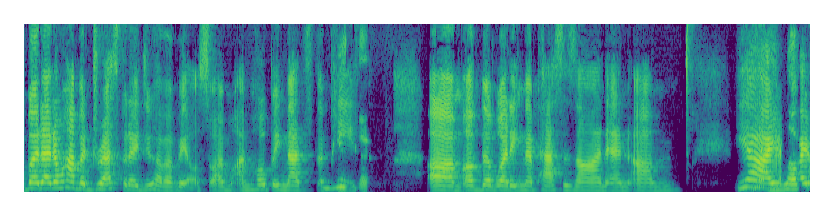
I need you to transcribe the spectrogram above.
but i don't have a dress but i do have a veil so i'm, I'm hoping that's the piece um, of the wedding that passes on and um, yeah I, love, I,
